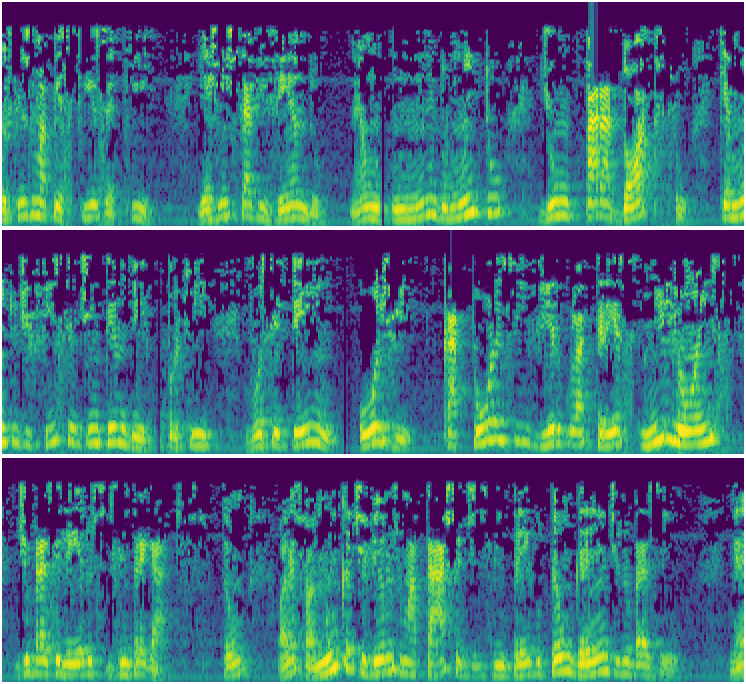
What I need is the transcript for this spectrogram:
eu fiz uma pesquisa aqui e a gente está vivendo né, um, um, mundo muito de um paradoxo que é muito difícil de entender, porque você tem hoje 14,3 milhões de brasileiros desempregados. Então, olha só, nunca tivemos uma taxa de desemprego tão grande no Brasil, né?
